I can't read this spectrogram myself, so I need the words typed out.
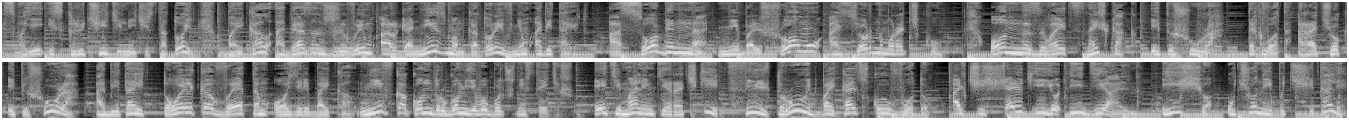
Своей исключительной чистотой Байкал обязан живым организмам, которые в нем обитают. Особенно небольшому озерному рачку он называется, знаешь как? Эпишура Так вот, рачок Эпишура обитает только в этом озере Байкал Ни в каком другом его больше не встретишь Эти маленькие рачки фильтруют байкальскую воду очищают ее идеально. И еще ученые подсчитали,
